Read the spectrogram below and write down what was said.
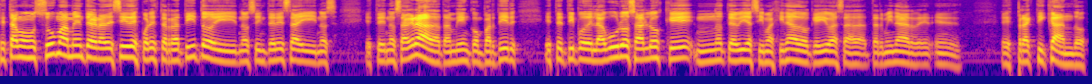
Te estamos sumamente agradecidos por este ratito y nos interesa y nos, este, nos agrada también compartir este tipo de laburos a los que no te habías imaginado que ibas a terminar. Eh, eh, practicando.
